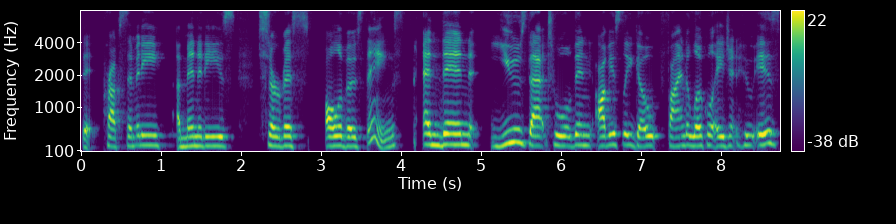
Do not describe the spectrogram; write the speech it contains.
the proximity, amenities, service, all of those things, and then use that tool. Then obviously go find a local agent who is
